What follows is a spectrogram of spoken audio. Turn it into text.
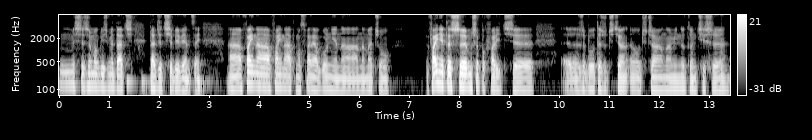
myślę, że mogliśmy dać, dać od siebie więcej. E, Fajna, fajna atmosfera ogólnie na, na meczu. Fajnie też e, muszę pochwalić, e, że było też uczcione, uczczona minutą ciszy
